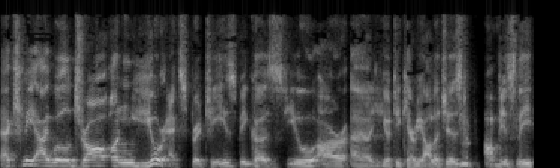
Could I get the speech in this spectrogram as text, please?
Actually, I will draw on your expertise because you are a urticariologist, obviously,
